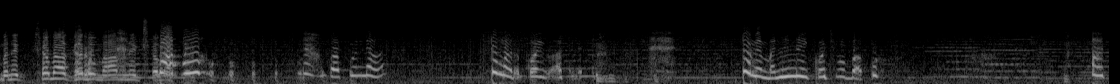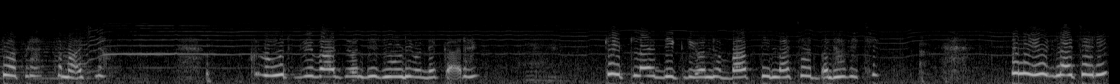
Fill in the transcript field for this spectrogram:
મને ક્ષમા કરો, માં મને ક્ષમા કરો. બાપુ! ના. તમારો કોઈ વાત નથી. તમે મને નહીં કોચવો, બાપુ. આ તો આપણા સમાજના ક્રૂર રિવાજો અને રૂઢિઓને કારણે કેટલાય દીકરીઓના બાપથી લાચાર બનાવે છે. અને એ જ લાચારી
